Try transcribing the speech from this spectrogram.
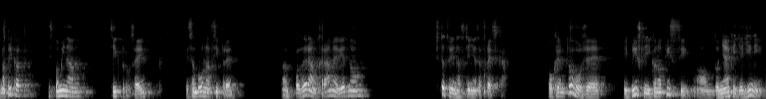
Napríklad si spomínam Cyprus, hej. Keď som bol na Cypre a pozerám v chráme v jednom, čo to tu je na stene za freska? Okrem toho, že keď prišli ikonopisci do nejakej dediny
